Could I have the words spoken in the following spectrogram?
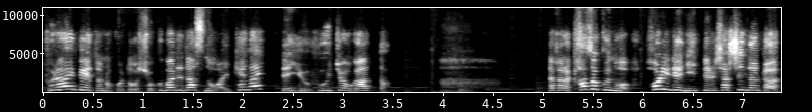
プライベートのことを職場で出すのはいけないっていう風潮があった。あだから家族のホリデーに行ってる写真なんか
